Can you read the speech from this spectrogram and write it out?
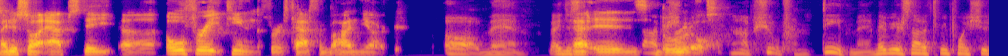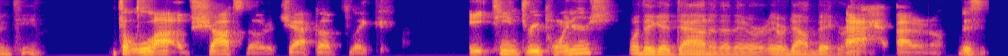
I just saw App State uh, 0 for 18 in the first half from behind the arc. Oh man, I just That is stop brutal. Shooting, stop shooting from deep, man. Maybe you're just not a three point shooting team. It's a lot of shots though to jack up like 18 three pointers. Well, they get down and then they were they were down big, right? Ah, I don't know. This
